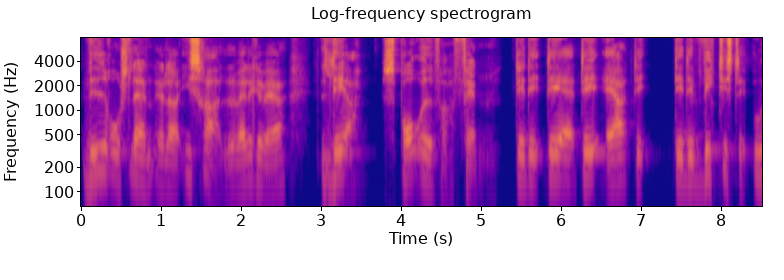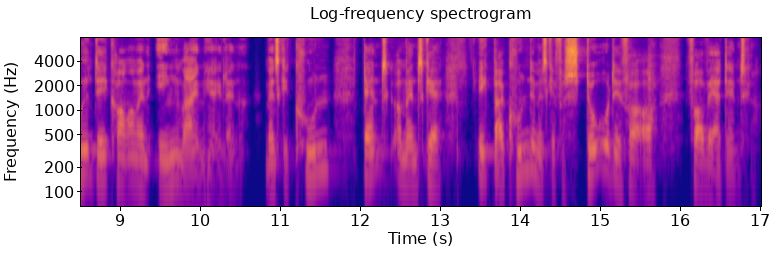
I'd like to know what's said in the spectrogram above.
Hvide Rusland, eller Israel, eller hvad det kan være, lær sproget for fanden. Det, det, det, er, det, er, det, det er det vigtigste. Uden det kommer man ingen vejen her i landet. Man skal kunne dansk, og man skal ikke bare kunne det, man skal forstå det for at, for at være dansker.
